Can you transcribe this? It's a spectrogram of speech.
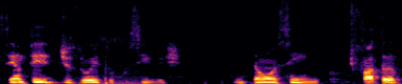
118 possíveis. Então, assim, de fato,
